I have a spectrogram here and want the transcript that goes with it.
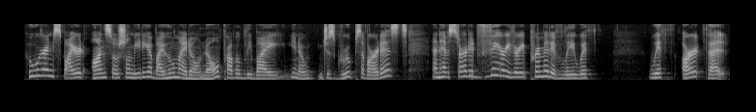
who were inspired on social media by whom I don't know, probably by, you know, just groups of artists and have started very very primitively with with art that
